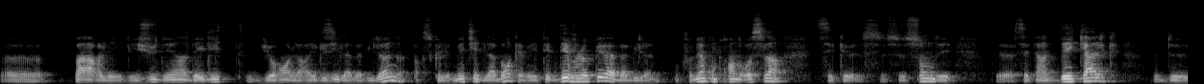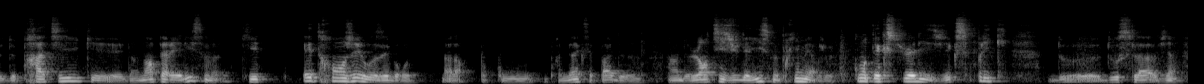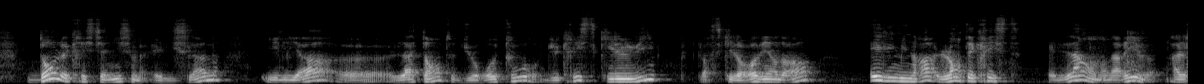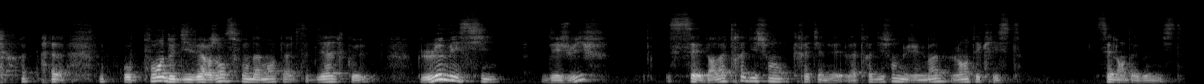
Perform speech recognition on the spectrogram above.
euh, par les, Judéens d'élite durant leur exil à Babylone, parce que le métier de la banque avait été développé à Babylone. Il faut bien comprendre cela. C'est que euh, c'est un décalque de, de pratiques et d'un impérialisme qui est étranger aux Hébreux. Voilà, pour qu'on comprenne bien que c'est pas de, hein, l'anti-judaïsme primaire. Je contextualise, j'explique d'o- d'où cela vient. Dans le christianisme et l'islam, il y a euh, l'attente du retour du Christ qui, lui, lorsqu'il reviendra, éliminera l'antéchrist. Et là, on en arrive au point de divergence fondamentale. C'est-à-dire que le Messie des Juifs, c'est dans la tradition chrétienne et la tradition musulmane l'antéchrist. C'est l'antagoniste.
